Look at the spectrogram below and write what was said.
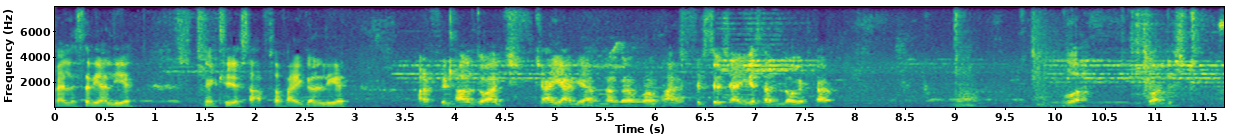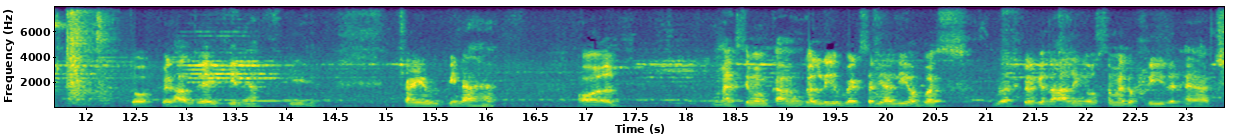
पहले सरिया लिए, देख लीजिए साफ़ सफ़ाई कर लिए, और फ़िलहाल तो आज चाय आ गया अपना गर्म गर्म आज फिर से चाय के साथ ब्लॉग स्टार्ट हुआ, स्वादिष्ट। तो फ़िलहाल तो यही पीने कि चाय अभी पीना है, और मैक्सिमम काम कर लिए बेड सरिया ली और बस ब्रश करके नहा लेंगे, उस समय तो फ्री रहे आज।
